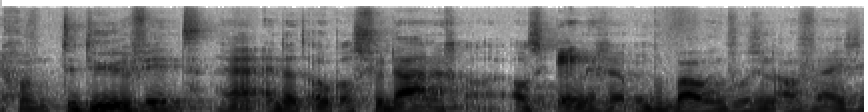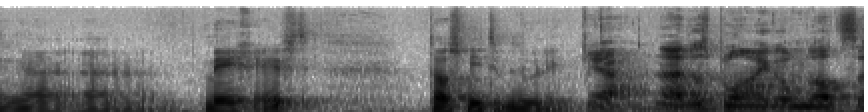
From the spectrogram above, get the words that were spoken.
gewoon te duur vindt hè, en dat ook als zodanig als enige onderbouwing voor zijn afwijzing meegeeft. Dat is niet de bedoeling. Ja, nou, dat is belangrijk om dat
